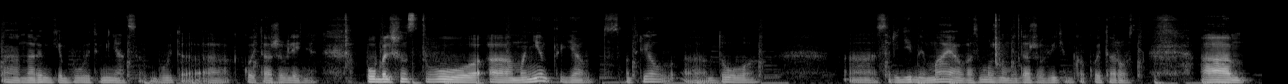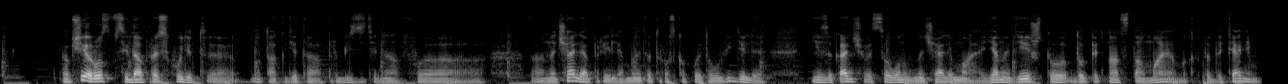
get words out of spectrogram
э, на рынке будет меняться, будет э, какое-то оживление. По большинству э, монет я вот смотрел до середины мая, возможно, мы даже увидим какой-то рост. А, Вообще рост всегда происходит, ну так, где-то приблизительно в начале апреля. Мы этот рост какой-то увидели, и заканчивается он в начале мая. Я надеюсь, что до 15 мая мы как-то дотянем,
